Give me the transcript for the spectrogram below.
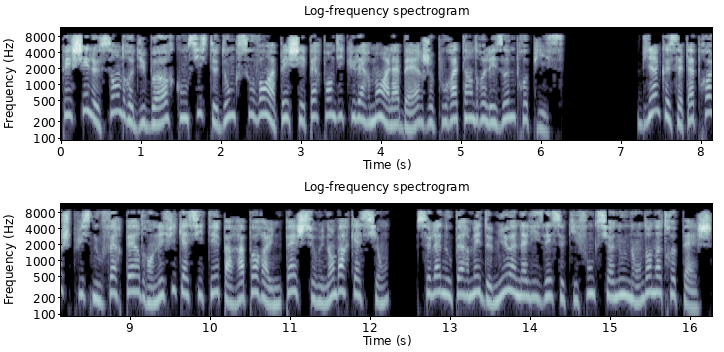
Pêcher le cendre du bord consiste donc souvent à pêcher perpendiculairement à la berge pour atteindre les zones propices. Bien que cette approche puisse nous faire perdre en efficacité par rapport à une pêche sur une embarcation, cela nous permet de mieux analyser ce qui fonctionne ou non dans notre pêche.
